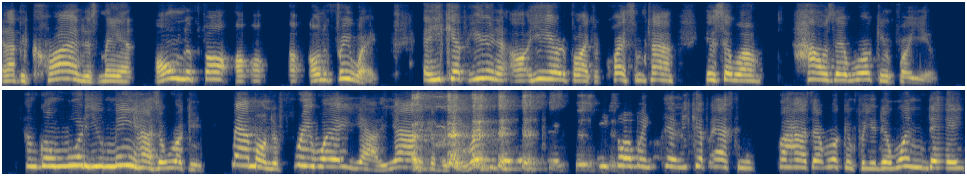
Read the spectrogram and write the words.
And I've been crying to this man on the phone, on, on, on the freeway. And he kept hearing it. uh, He heard it for like quite some time. He said, well, how's that working for you? I'm going, what do you mean, how's it working? Man, I'm on the freeway, yada, yada. he, go, but kept- he kept asking me, well, how's that working for you? Then one day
